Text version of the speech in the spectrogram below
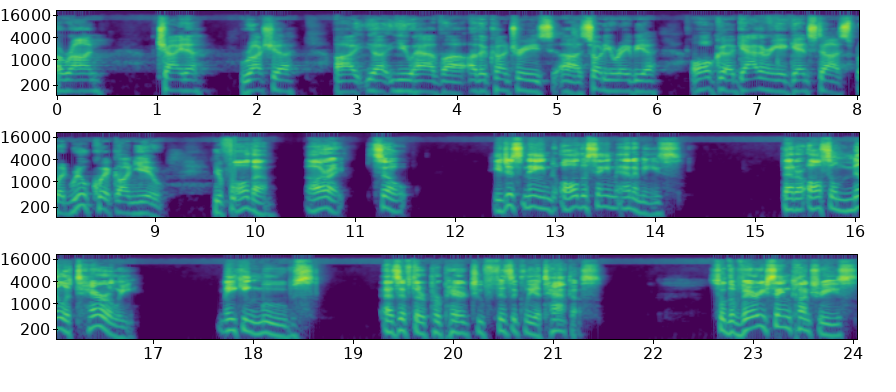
Iran, China, Russia, uh, you have uh, other countries, uh, Saudi Arabia, all gathering against us. But real quick on you. you for- Hold on. All right. So he just named all the same enemies that are also militarily making moves as if they're prepared to physically attack us. So the very same countries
